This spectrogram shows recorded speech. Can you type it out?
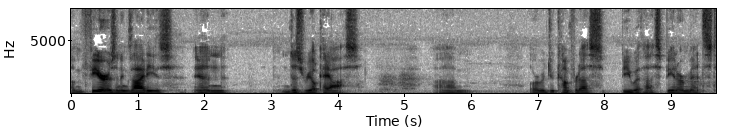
um, fears and anxieties and just real chaos. Um, Lord, would you comfort us, be with us, be in our midst,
